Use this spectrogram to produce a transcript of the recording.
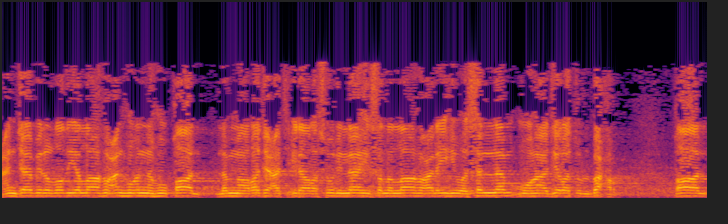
عن جابر رضي الله عنه أنه قال لما رجعت إلى رسول الله صلى الله عليه وسلم مهاجرة البحر. قال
